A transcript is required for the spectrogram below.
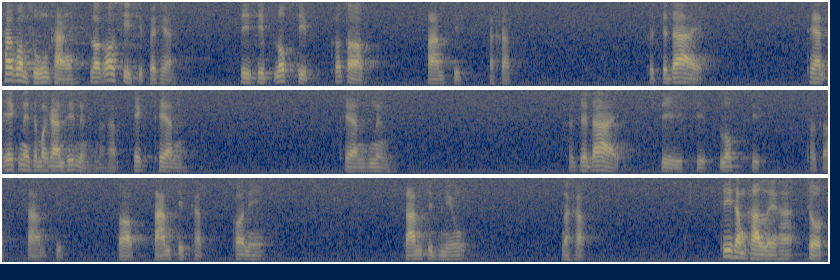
ถ้าความสูงถังเราก็เอา40 ไปแทน 40 ลบ 10 ก็ตอบ 30 นะครับ ก็จะได้ แทน x ในสมการที่หนึ่งนะครับ x แทน แทนหนึ่งก็จะได้สี่สิบลบสิบเท่ากับสามสิบตอบสามสิบครับข้อนี้สามสิบนิ้วนะครับ ที่สำคัญเลยฮะโจทย์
